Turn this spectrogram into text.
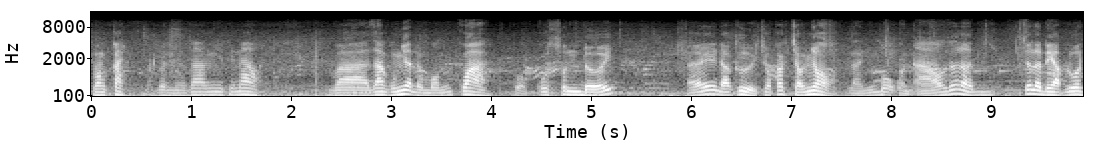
quang cảnh ở gần nhà Giang như thế nào. Và Giang cũng nhận được món quà của cô Xuân Đới. Đấy, đã gửi cho các cháu nhỏ là những bộ quần áo rất là rất là đẹp luôn.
